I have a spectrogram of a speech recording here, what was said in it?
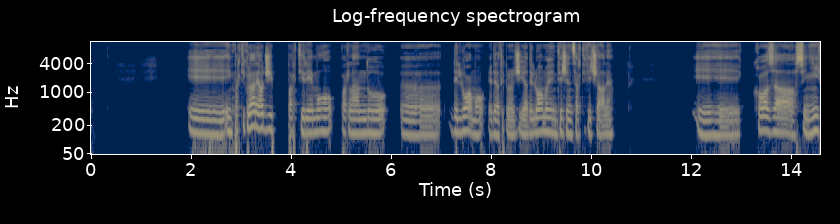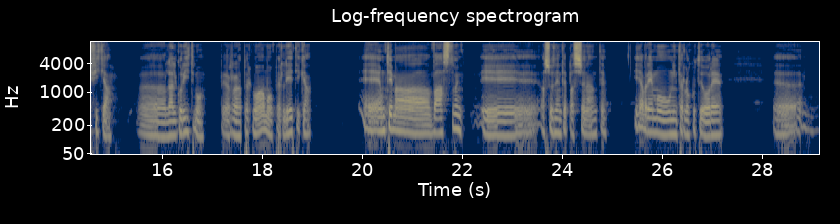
E in particolare oggi partiremo parlando eh, dell'uomo e della tecnologia, dell'uomo e dell'intelligenza artificiale e cosa significa eh, l'algoritmo per, per l'uomo, per l'etica. È un tema vasto e assolutamente appassionante e avremo un interlocutore Ehm,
